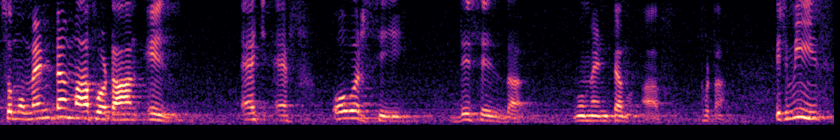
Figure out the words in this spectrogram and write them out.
So, momentum of photon is hf over c. This is the momentum of photon. It means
